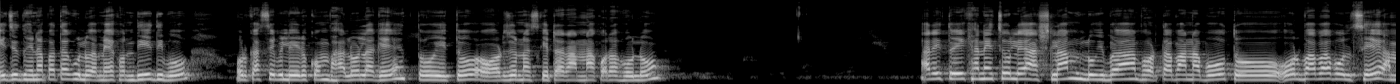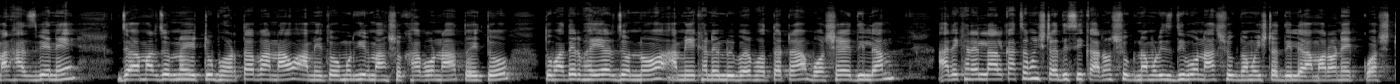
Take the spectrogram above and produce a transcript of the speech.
এই যে ধইনা পাতাগুলো আমি এখন দিয়ে দিব। ওর কাছে বলে এরকম ভালো লাগে, তো এই তো অর্জন আজকে এটা রান্না করা হলো। আর এই তো এখানে চলে আসলাম, লুইবা ভর্তা বানাবো, তো ওর বাবা বলছে, আমার হাজবেন্ডে যে আমার জন্য একটু ভর্তা বানাও, আমি তো মুরগির মাংস খাব না। তো তো তোমাদের ভাইয়ার জন্য আমি এখানে লুইবার ভর্তাটা বসায় দিলাম। আর এখানে লাল কাঁচামরিচটা দিছি, কারণ শুকনা মরিচ দিব না। শুকনা মরিচটা দিলে আমার অনেক কষ্ট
